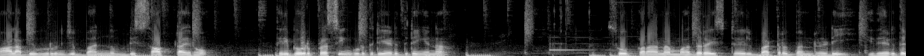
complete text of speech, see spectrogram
பால் அப்படியே உறிஞ்சி பன் அப்படி சாஃப்ட் ஆயிரும். திருப்பி ஒரு ப்ரெஸ்ஸிங் கொடுத்துட்டு எடுத்துட்டிங்கன்னா சூப்பரான Madurai style butter bun ready இதை எடுத்து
